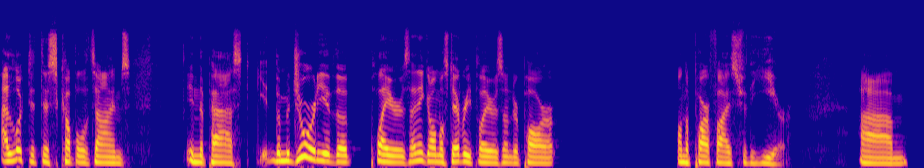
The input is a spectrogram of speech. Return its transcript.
I looked at this a couple of times in the past. The majority of the players, I think almost every player is under par on the par fives for the year. Um,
